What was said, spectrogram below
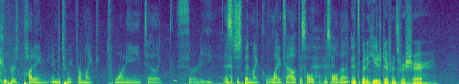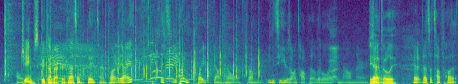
Cooper's putting in between from like 20 to like 30 has just been like lights out this whole this whole event. It's been a huge difference for sure. Oh, James, good comebacker. That's a big time putt. Yeah, it, it's you're putting quite downhill from. You can see he was on top of that little like mound there. Yeah, so totally. it- that's a tough putt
